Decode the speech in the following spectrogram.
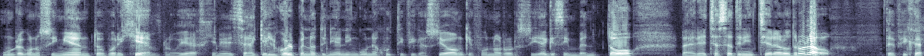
un reconocimiento, por ejemplo, voy a generalizar, que el golpe no tenía ninguna justificación, que fue una horrorosidad que se inventó, la derecha se atrinchera al otro lado. ¿Te fijas?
